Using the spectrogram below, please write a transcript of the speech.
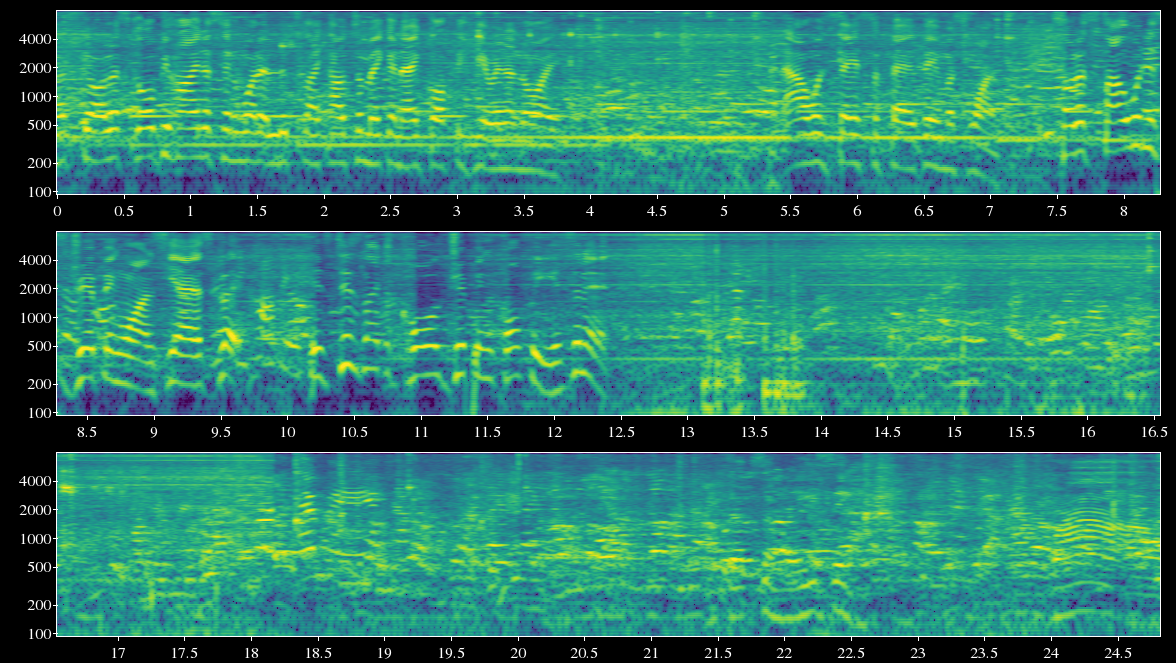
Let's go. Let's go behind us and what it looks like, how to make an egg coffee here in Hanoi. And I would say it's a famous one. So let's start with these dripping ones. Yeah, it's like it's just like a cold dripping coffee, isn't it? That's amazing. Wow.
